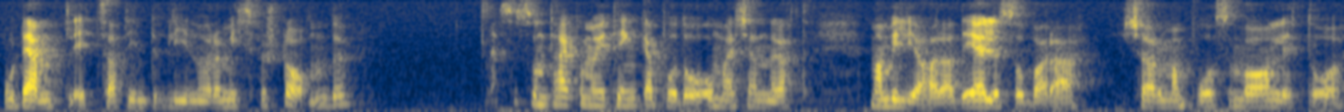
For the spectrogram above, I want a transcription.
ordentligt så att det inte blir några missförstånd. Så sånt här kan man ju tänka på då om man känner att man vill göra det eller så bara kör man på som vanligt då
